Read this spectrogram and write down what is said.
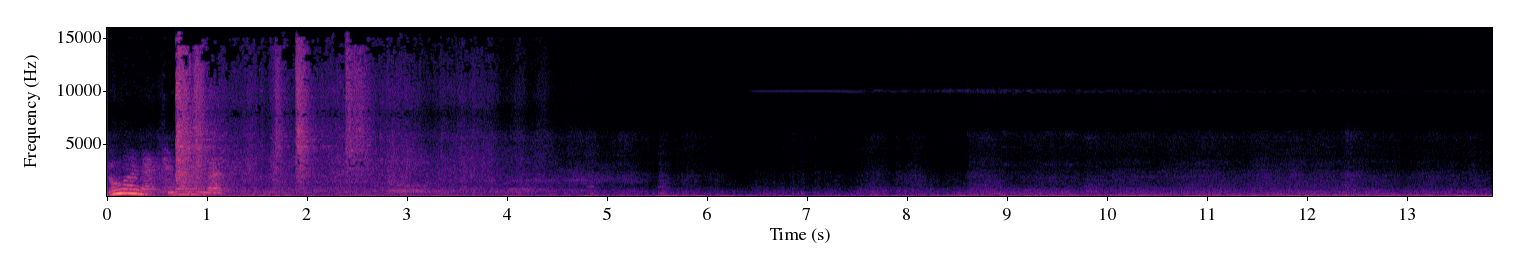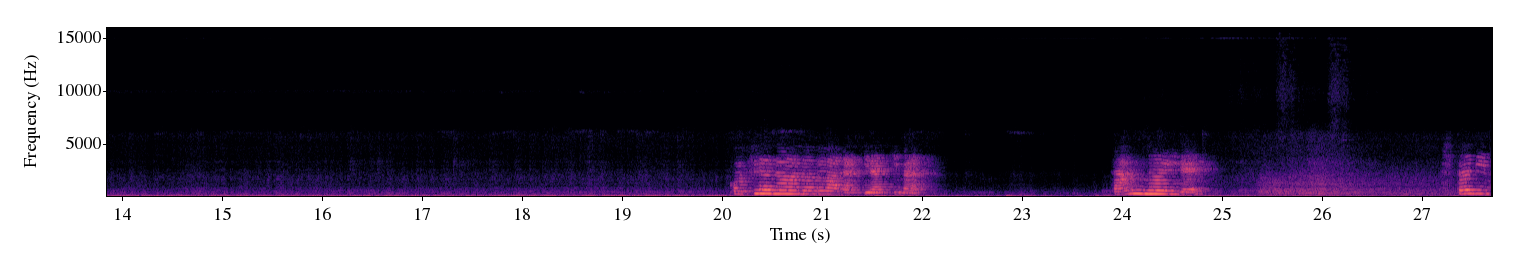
ドアが閉まります。こちら側のドアが開きます。3階です。下に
